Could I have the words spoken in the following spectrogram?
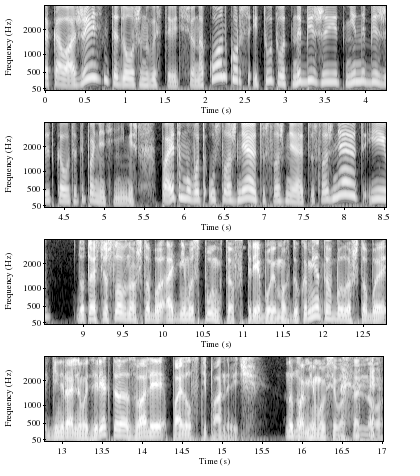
такова жизнь, ты должен выставить все на конкурс, и тут вот набежит, не набежит кого-то, ты понятия не имеешь. Поэтому вот усложняют, усложняют, усложняют, и ну, то есть, условно, чтобы одним из пунктов требуемых документов было, чтобы генерального директора звали Павел Степанович. Ну, ну, помимо всего остального.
